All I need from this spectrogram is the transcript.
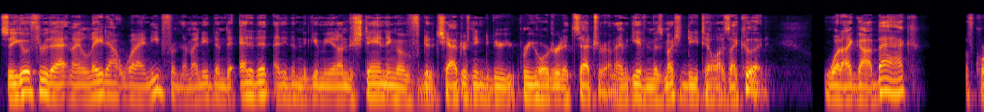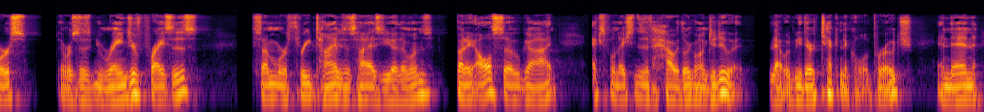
So you go through that and I laid out what I need from them. I need them to edit it. I need them to give me an understanding of the chapters need to be reordered, et cetera. And I gave them as much detail as I could. What I got back, of course, there was a range of prices. Some were three times as high as the other ones, but I also got explanations of how they're going to do it. That would be their technical approach. And then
